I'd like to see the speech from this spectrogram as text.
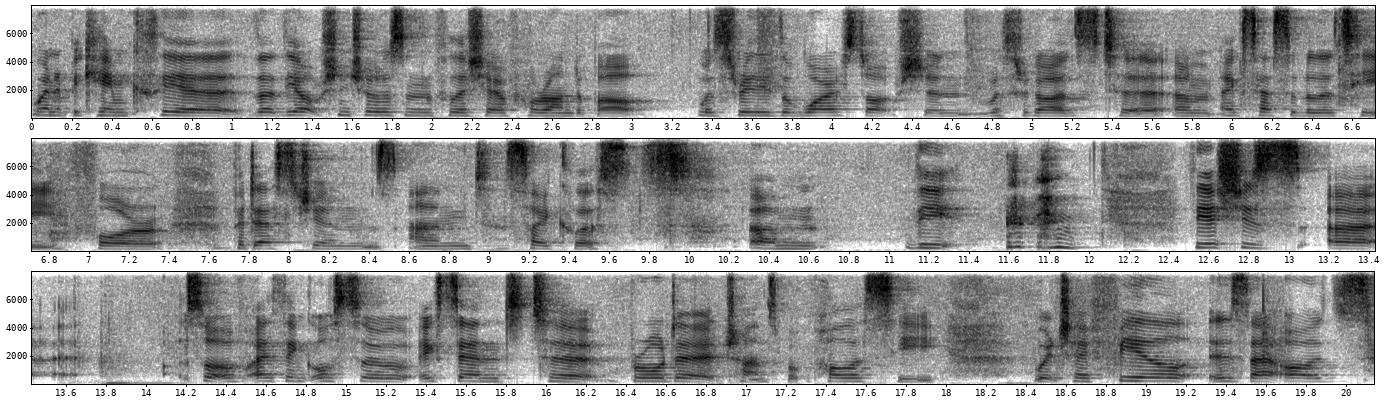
when it became clear that the option chosen for the Sheriff Hall roundabout was really the worst option with regards to um, accessibility for pedestrians and cyclists. Um, the the issues uh, sort of, I think, also extend to broader transport policy, which I feel is at odds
